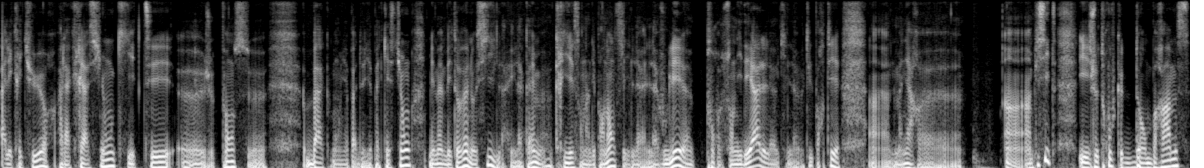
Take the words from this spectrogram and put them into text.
à l'écriture, à la création, qui était, euh, je pense, euh, Bach. Bon, il n'y a pas de, a pas de question, mais même Beethoven aussi, il a, il a quand même crié son indépendance. il la, la voulait euh, pour son idéal qu'il qu'il portait de manière implicite. Et je trouve que dans Brahms,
